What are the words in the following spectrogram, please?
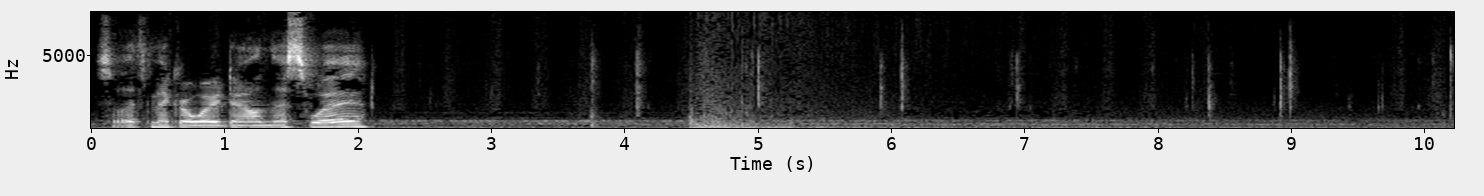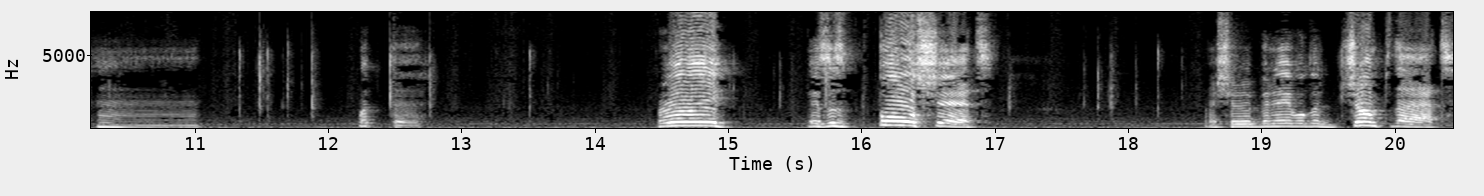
So let's make our way down this way. What the? Really? This is bullshit! I should have been able to jump that!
